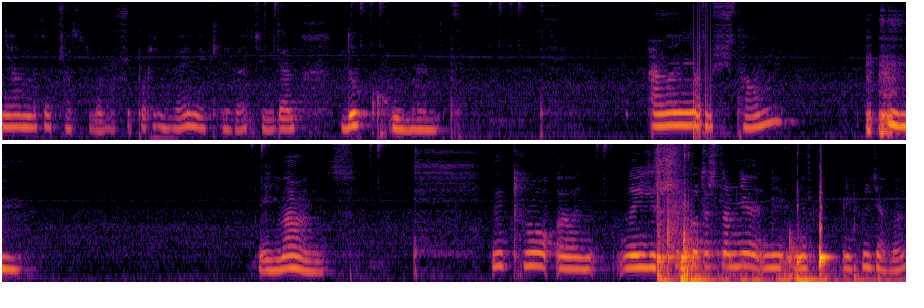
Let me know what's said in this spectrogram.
Nie mam na to czasu, towarzyszu. Porozmawiajmy, kiedy dacie mi ten dokument. Ale nie coś tam. nie, nie mamy nic. No to, e, no i szybko też tam nie, nie, nie, nie pójdziemy.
